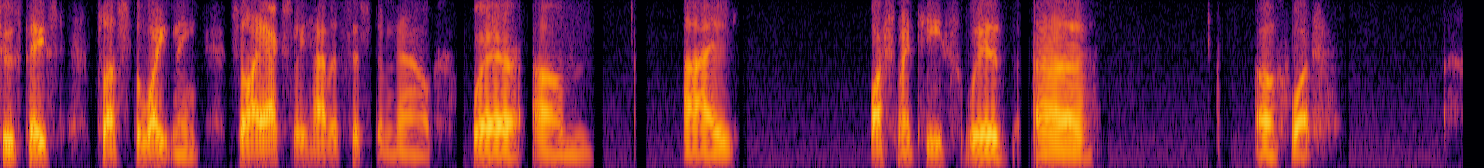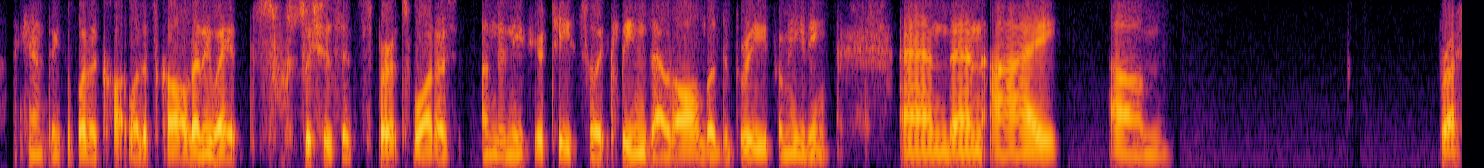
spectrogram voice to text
toothpaste plus the whitening. So I actually have a system now where um, I wash my teeth with uh, oh what I can't think of what it what it's called. Anyway, it swishes it spurts water underneath your teeth so it cleans out all the debris from eating. And then I um, brush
